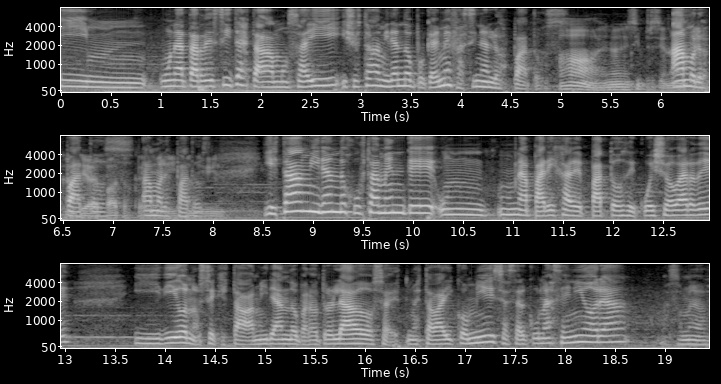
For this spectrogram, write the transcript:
Y mm, una tardecita estábamos ahí y yo estaba mirando porque a mí me fascinan los patos. Ah, es impresionante. Amo los patos, amo los patos. Y estaba mirando justamente una pareja de patos de cuello verde y Diego no sé qué estaba mirando para otro lado, o sea, no estaba ahí conmigo y se acercó una señora, más o menos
